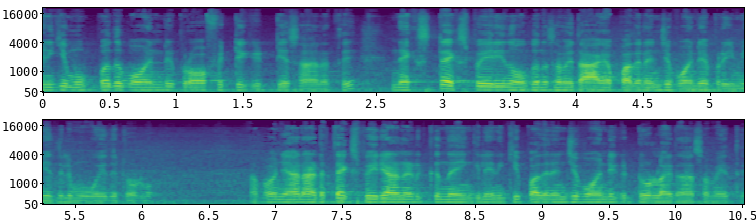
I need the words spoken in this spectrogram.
എനിക്ക് മുപ്പത് പോയിന്റ് പ്രോഫിറ്റ് കിട്ടിയ സാധനത്ത് നെക്സ്റ്റ് എക്സ്പയറി നോക്കുന്ന സമയത്ത് ആകെ പതിനഞ്ച് പോയിന്റ് പ്രീമിയത്തിൽ മൂവ് ചെയ്തിട്ടുള്ളൂ. അപ്പോൾ ഞാൻ അടുത്ത എക്സ്പീരിയൻ ആണ് എടുക്കുന്നതെങ്കിൽ എനിക്ക് പതിനഞ്ച് പോയിന്റ് കിട്ടുള്ളായിരുന്നു ആ സമയത്ത്.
